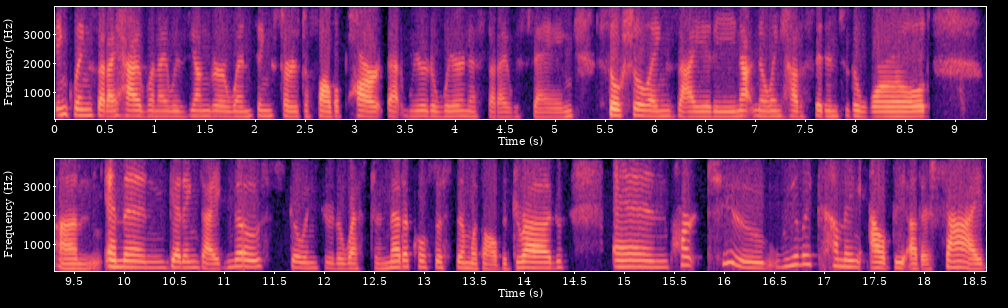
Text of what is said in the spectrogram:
inklings that I had when I was younger when things started to fall apart, that weird awareness that I was saying, social anxiety, not knowing how to fit into the world, um, and then getting diagnosed, going through the Western medical system with all the drugs, and part two, really coming out the other side.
